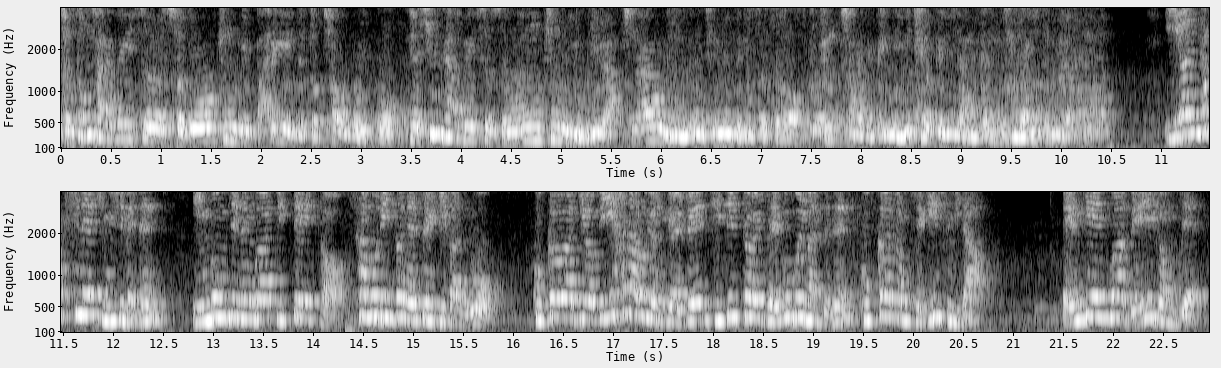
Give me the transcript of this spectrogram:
전통 산업에 있어서도 중국이 빠르게 이제 쫓아오고 있고 그냥 신산업에 있어서는 중국이 우리를 앞서나가고 있는 그런 측면들이 있어서 한국 산업이 굉장히 위태롭게 되지 않을까 생각이 듭니다. 이런 혁신의 중심에는 인공지능과 빅데이터, 사물인터넷을 기반으로 국가와 기업이 하나로 연결된 디지털 대국을 만드는 국가 정책이 있습니다. MBN과 매일경제,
